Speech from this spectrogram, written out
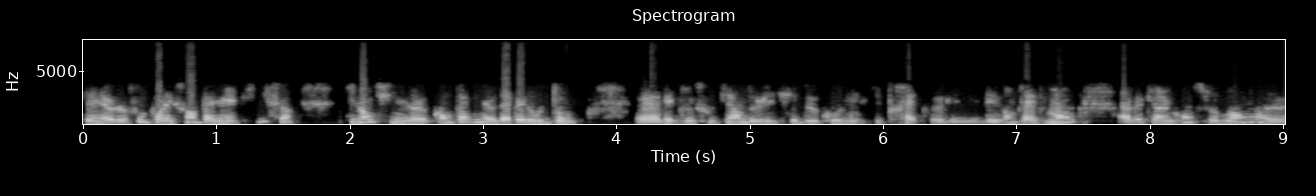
C'est euh, le Fonds pour les soins palliatifs qui lance une campagne d'appel aux dons avec le soutien de JC Deco, donc qui prête les, les, emplacements, avec un grand slogan euh,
